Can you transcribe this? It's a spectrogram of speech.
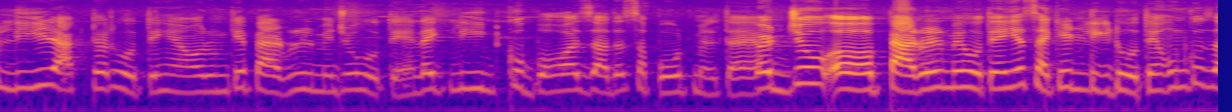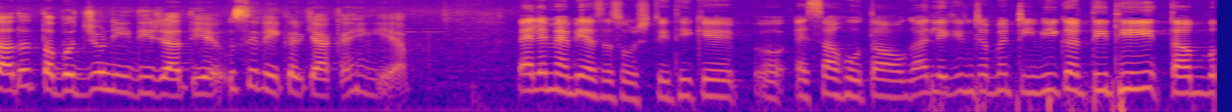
लीड एक्टर होते हैं और उनके पैरल में जो होते हैं लाइक लीड को बहुत ज़्यादा सपोर्ट मिलता है। बट जो पैरल में होते हैं या सेकेंड लीड होते हैं, उनको ज़्यादा तवज्जो नहीं दी जाती है। उसे लेकर क्या कहेंगे आप? पहले मैं भी ऐसा सोचती थी कि ऐसा होता होगा, लेकिन जब मैं टीवी करती थी, तब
